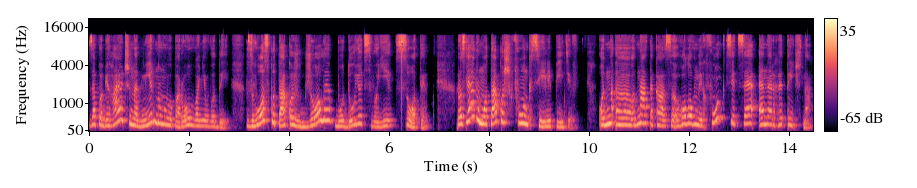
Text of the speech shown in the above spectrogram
запобігаючи надмірному випаровуванню води. З воску також бджоли будують свої соти. Розглянемо також функції ліпідів. Одна, е, одна така з головних функцій це енергетична.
